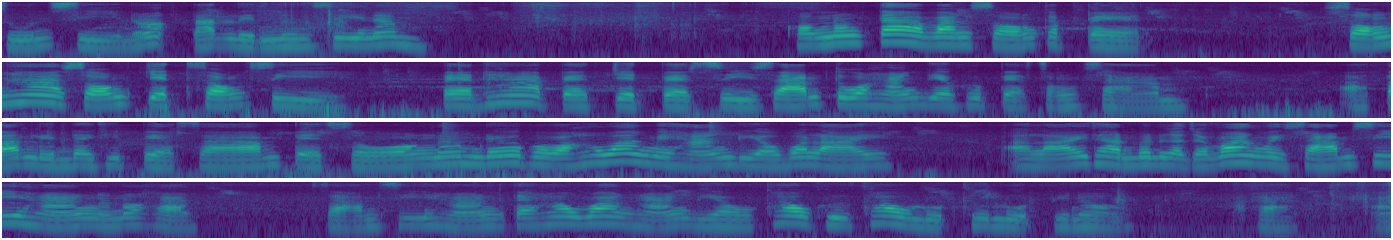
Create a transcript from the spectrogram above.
ศูนย์สี่เนาะตัดเลนหนึ่งสี่น้ำของน้องต้าวางสองกับแปดสองห้าสองเจ็ดสองสี่แปดห้าแปดเจ็ดแปดสี่สามตัวหางเดียวคือแปดสองสาม ตัดเลนได้ที่แปดสามแปดสองน้ำเด้อเพราะว่าเขาว่างไว้หางเดียวว่าหลายอ่าหลายท่านเพิ่นก็จะว่างไว้สามสี่หางนะเนาะค่ะสามสี่หางแต่เขาว่างหางเดียวเข้าคือเข้าหลุดคือหลุดพี่น้องค่ะ เอา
